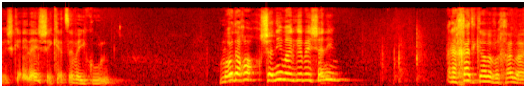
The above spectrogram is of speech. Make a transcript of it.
ויש כאלה שקצב העיכול מאוד ארוך, שנים על גבי שנים. על אחת כמה וכמה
